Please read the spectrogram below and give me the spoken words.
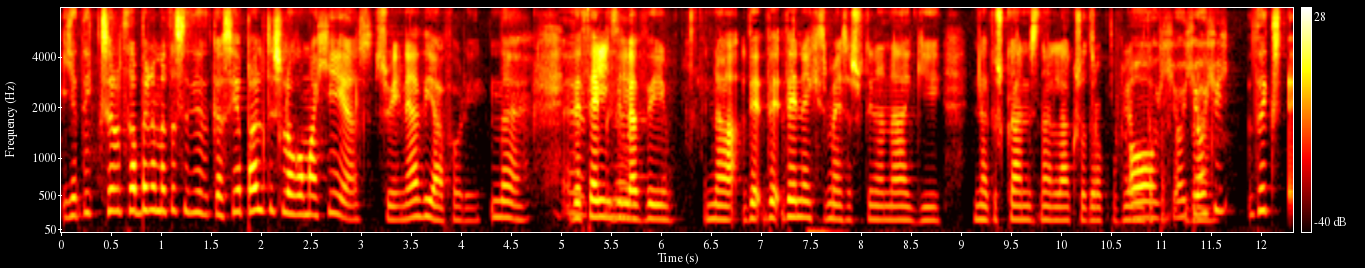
γιατί ξέρω ότι θα μπαίνα μετά στη διαδικασία πάλι της λογομαχίας. Σου είναι αδιάφορη. Ναι. δεν Ε, θέλεις ναι. δηλαδή να. δε- δε- δεν έχεις μέσα σου την ανάγκη να τους κάνεις να αλλάξουν τον τρόπο που βλέπουν τα Όχι, πρα- όχι, πράγματα. όχι. Δεν, ξε- ε,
